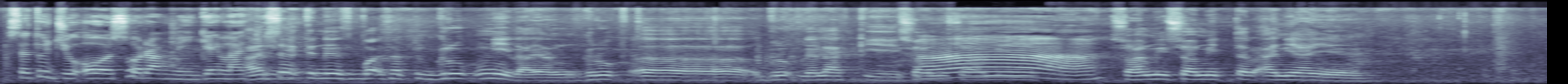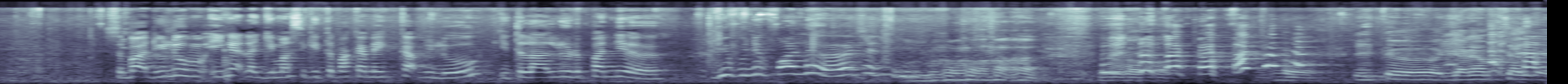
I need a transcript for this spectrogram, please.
Setuju. Oh seorang ni Geng laki Saya kena buat satu grup ni lah yang grup uh, grup lelaki suami-suami Ah. suami-suami teraniaya. Sebab dulu Ingat lagi Masa kita pakai makeup dulu Kita lalu depan dia Dia punya kepala macam ni itu jangan percaya.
